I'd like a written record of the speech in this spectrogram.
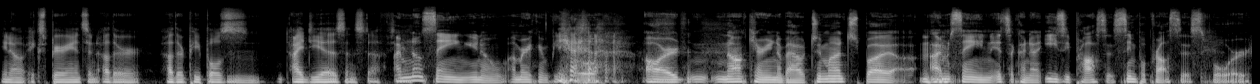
you know experience and other other people's mm. ideas and stuff i'm not saying you know american people yeah. are not caring about too much but mm -hmm. i'm saying it's a kind of easy process simple process for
